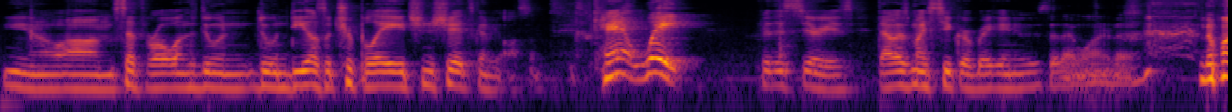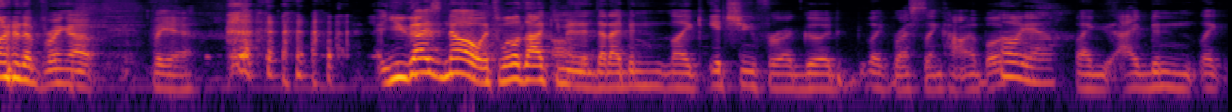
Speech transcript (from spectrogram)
you know um Seth Rollins doing doing deals with Triple H and shit. It's gonna be awesome. Can't wait for this series. That was my secret breaking news that I wanted to that wanted to bring up. But yeah. You guys know it's well documented that I've been like itching for a good like wrestling comic book. Oh yeah. Like I've been like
